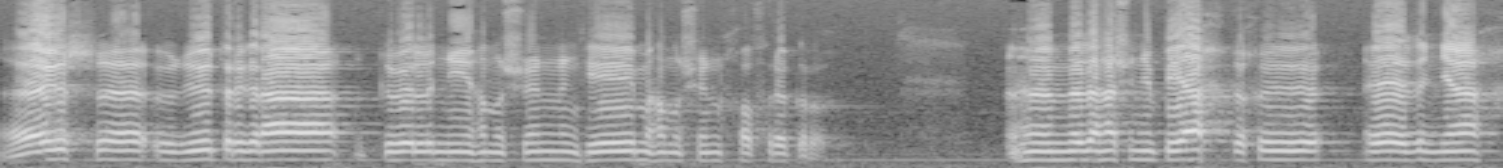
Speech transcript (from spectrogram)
Ergens eh, ruiter gra kwil ni hanushin heem hanushin gafrekker. Nada hashin in piach kachu edenjach.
